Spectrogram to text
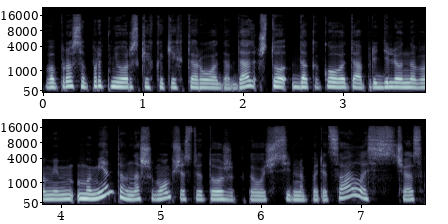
вопрос о партнерских каких-то родов, да, что до какого-то определенного момента в нашем обществе тоже кто очень сильно порицалось, сейчас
